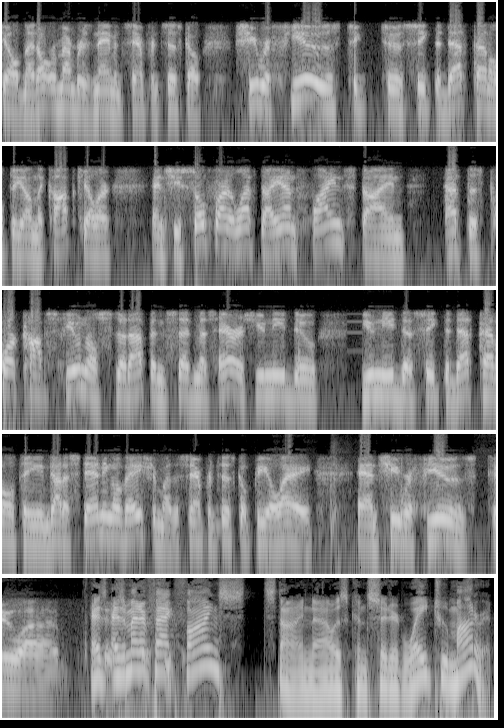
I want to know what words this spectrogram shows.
killed, and I don't remember his name in San Francisco. She refused to to seek the death penalty on the cop killer, and she's so far left. Dianne Feinstein at this poor cop's funeral stood up and said, "Miss Harris, you need to." You need to seek the death penalty, and got a standing ovation by the San Francisco POA, and she refused to. Uh, As, to- as a matter of fact, Feinstein now is considered way too moderate.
